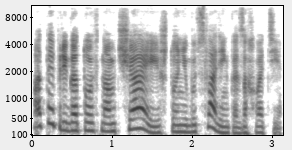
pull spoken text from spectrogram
а ты приготовь нам чай и что-нибудь сладенькое захвати.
